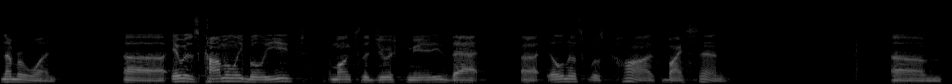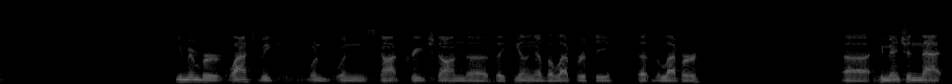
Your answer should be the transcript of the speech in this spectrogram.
Number one, uh, it was commonly believed amongst the Jewish community that uh, illness was caused by sin. Um, you remember last week when, when Scott preached on the, the healing of the leprosy, the, the leper, uh, he mentioned that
